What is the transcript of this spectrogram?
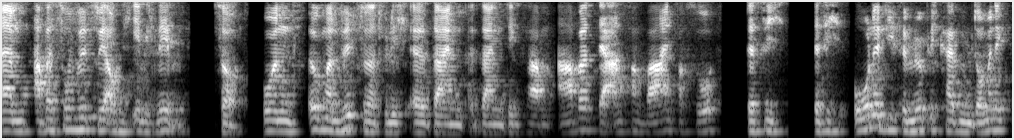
Ähm, aber so willst du ja auch nicht ewig leben. So. Und irgendwann willst du natürlich äh, dein, dein Dings haben. Aber der Anfang war einfach so, dass ich, dass ich ohne diese Möglichkeit mit Dominik,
